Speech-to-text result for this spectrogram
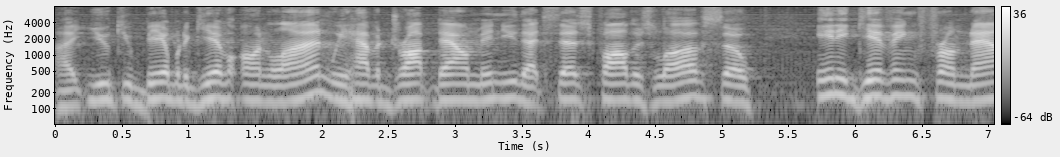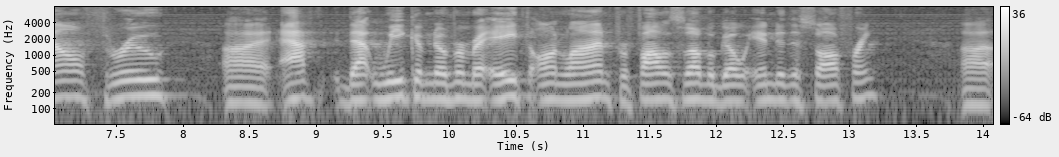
Uh, you can be able to give online. We have a drop down menu that says Father's Love. So any giving from now through uh, that week of November 8th online for Father's Love will go into this offering. Uh,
